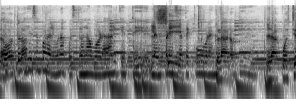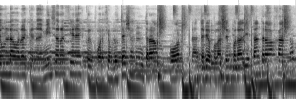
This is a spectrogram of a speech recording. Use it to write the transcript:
la otra. Y por alguna cuestión laboral que te, la empresa te cubra. Claro. La cuestión laboral que Noemí se refiere es que, por ejemplo, ustedes ya entraron por la anterior, por la temporal y están trabajando,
